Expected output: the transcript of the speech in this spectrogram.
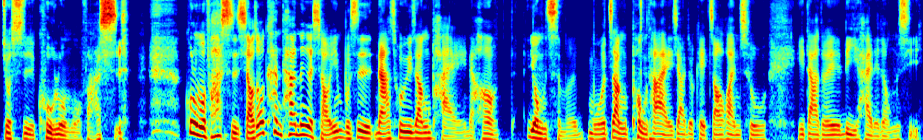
就是《库洛魔法使》。《库洛魔法使》小时候看他那个小樱，不是拿出一张牌，然后。用什么魔杖碰它一下就可以召唤出一大堆厉害的东西。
